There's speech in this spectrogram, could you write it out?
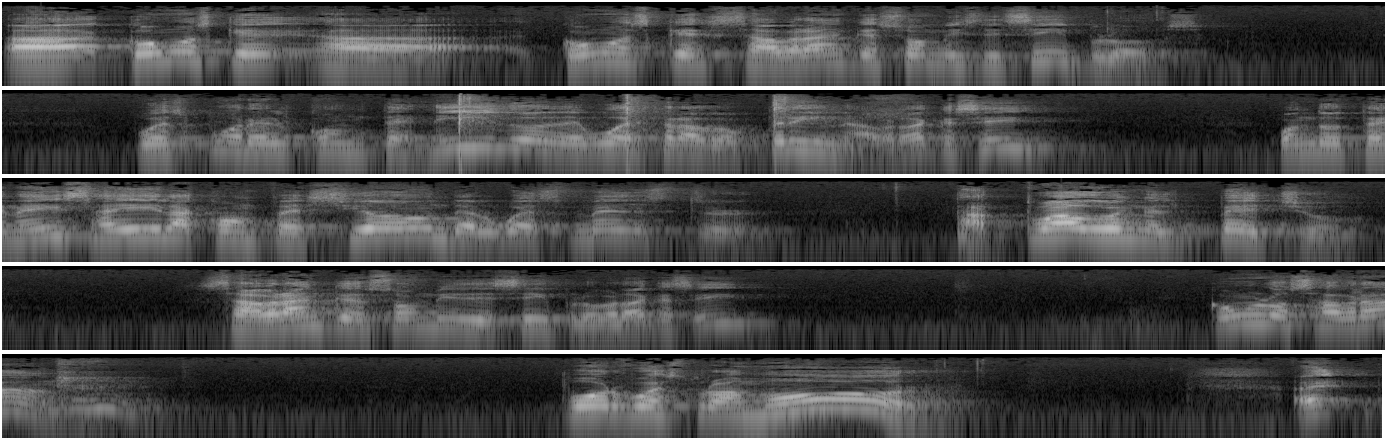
ah, ¿cómo, es que, ah, ¿cómo es que sabrán que son mis discípulos? Pues por el contenido de vuestra doctrina, ¿verdad que sí? Cuando tenéis ahí la confesión del Westminster tatuado en el pecho, sabrán que son mis discípulos, ¿verdad que sí? ¿Cómo lo sabrán? Por vuestro amor. Eh,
